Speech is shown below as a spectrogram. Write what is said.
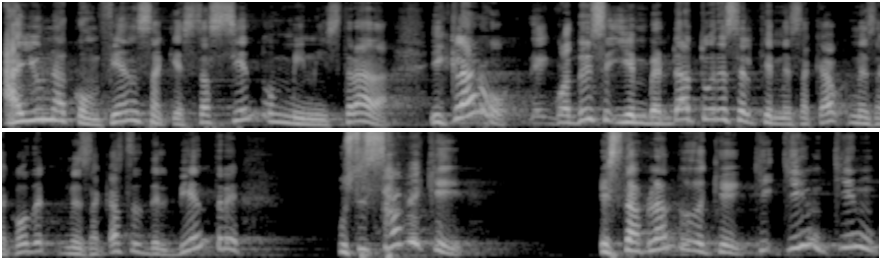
hay una confianza que está siendo ministrada, y claro, eh, cuando dice, y en verdad tú eres el que me, me, sacó me sacaste del vientre, usted sabe que Está hablando de que ¿quién, quién,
